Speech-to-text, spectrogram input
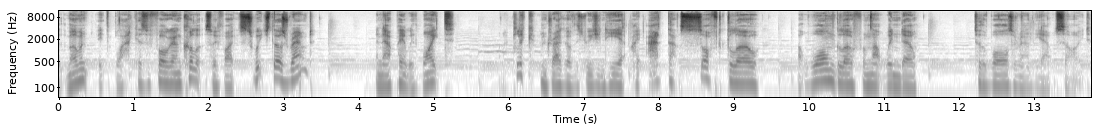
At the moment, it's black as a foreground color. So if I switch those round and now paint with white, I click and drag over this region here, I add that soft glow, that warm glow from that window to the walls around the outside.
